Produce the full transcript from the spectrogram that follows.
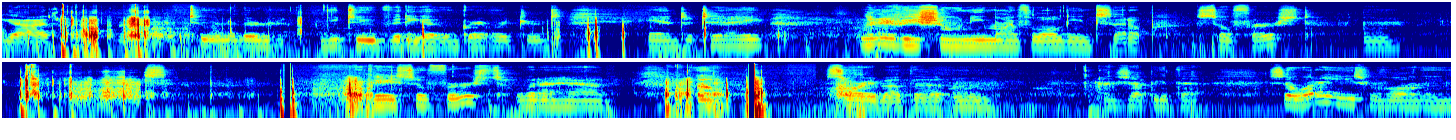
Hey guys, welcome to another YouTube video, Grant Richards. And today, I'm going to be showing you my vlogging setup. So first, um, okay, so first, what I have, oh, sorry about that, um, I just have to get that. So what I use for vlogging,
